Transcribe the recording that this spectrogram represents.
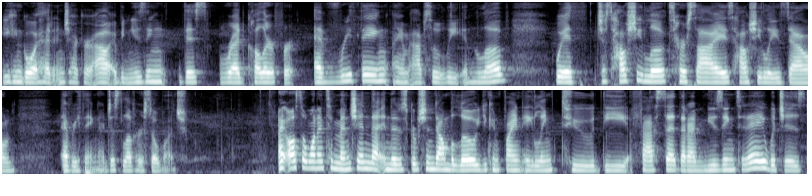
You can go ahead and check her out. I've been using this red color for everything. I am absolutely in love with just how she looks, her size, how she lays down, everything. I just love her so much. I also wanted to mention that in the description down below, you can find a link to the fast set that I'm using today, which is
